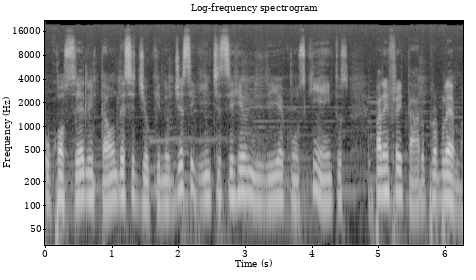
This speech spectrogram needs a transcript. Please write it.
O conselho então decidiu que no dia seguinte se reuniria com os 500 para enfrentar o problema.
